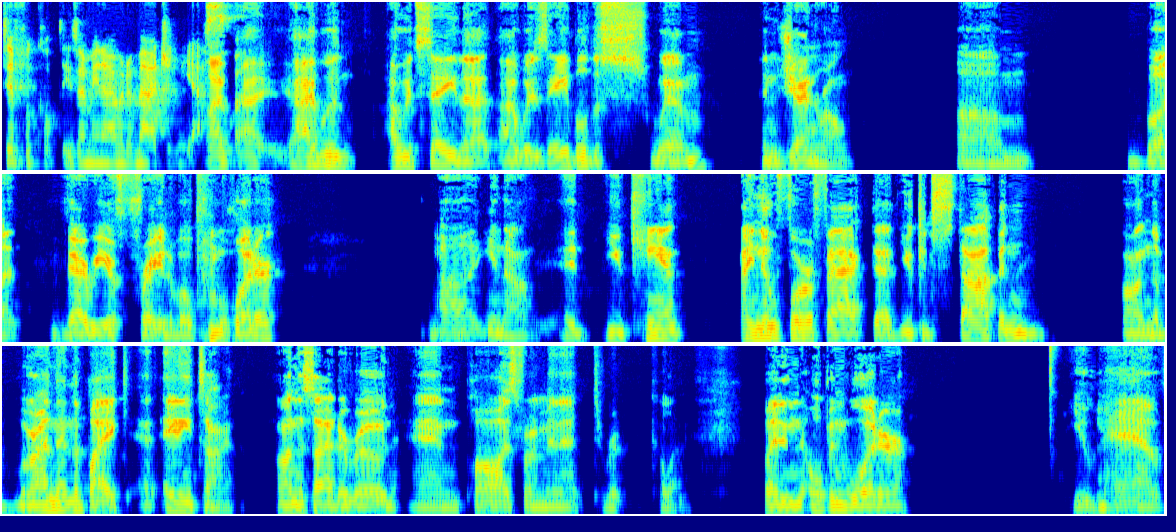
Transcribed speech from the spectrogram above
difficulties? I mean, I would imagine yes. I, I, I would I would say that I was able to swim in general, um, but very afraid of open water. Uh, you know, it you can't. I knew for a fact that you could stop and on the run in the bike at any time on the side of the road and pause for a minute to collect. But in open water, you have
